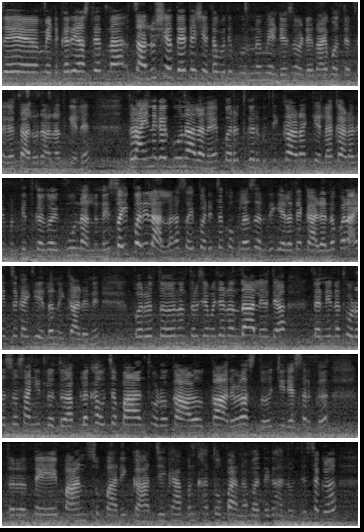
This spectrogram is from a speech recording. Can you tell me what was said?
जे मेंढकरी असतात ना चालू शेत आहे त्या शेतामध्ये पूर्ण मेंढ्या सोडत. आई बोलतात सगळं चालू रानात गेले. तर आईने काही गुण आला नाही. परत घरगुती काढा केला काढाने पण तितका काही गुण आलं नाही. सईपरीला आला. सईपरीचा खोकला सर्दी गेला त्या काड्यानं पण आईचं काही केलं नाही काड्याने. परत नंतर जे माझ्या नंदा आल्या होत्या त्यांनी ना थोडंसं सांगितलं होतं आपलं खाऊचं पान थोडं काळ कारळ असतं जिऱ्यासारखं. तर ते पान सुपारी का जे काय आपण खातो पानामध्ये घालून ते सगळं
